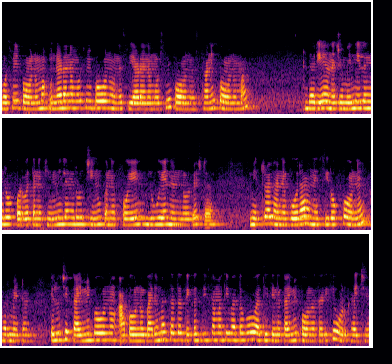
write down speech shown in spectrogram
મોસમી પવનોમાં ઉનાળાના મોસમી પવનો અને શિયાળાના મોસમી પવનો. સ્થાનિક પવનોમાં દરિયા અને જમીનની લહેરો, પર્વત અને ખીણની લહેરો, ચિનુક અને ફોએન, લુએન અને નોર્વેસ્ટ મિટ્રલ અને બોરા અને સિરોકો અને હર્મેટન. પેલું છે કાયમી પવનો. આ પવનો બારેમાં સતત એક જ દિશામાંથી વાતો હોવાથી તેને કાયમી પવનો તરીકે ઓળખાય છે.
